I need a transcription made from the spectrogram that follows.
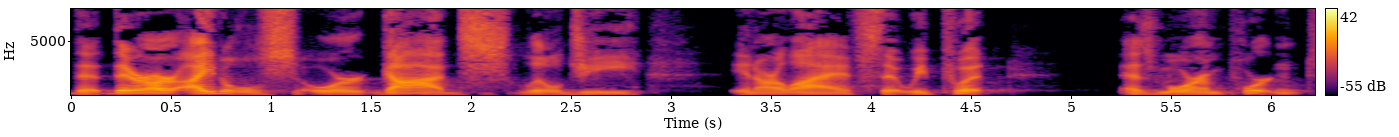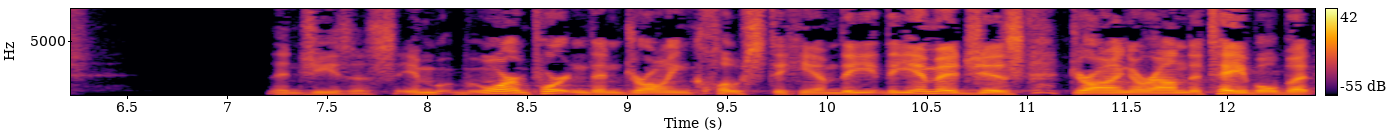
that there are idols or gods, little g, in our lives that we put as more important than Jesus, more important than drawing close to Him. The, the image is drawing around the table, but,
